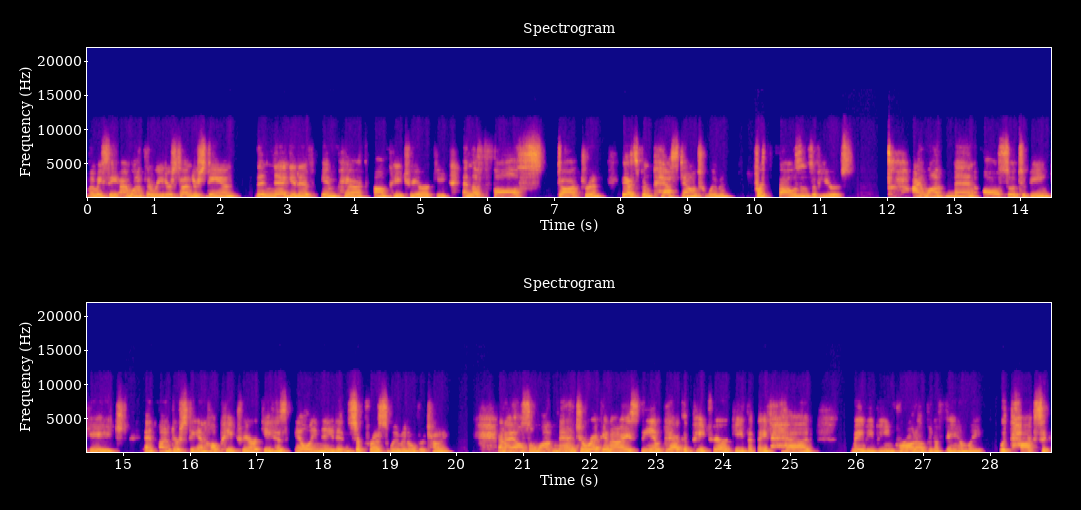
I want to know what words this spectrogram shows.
let me see. I want the readers to understand the negative impact on patriarchy and the false doctrine that's been passed down to women for thousands of years. I want men also to be engaged and understand how patriarchy has alienated and suppressed women over time. And I also want men to recognize the impact of patriarchy that they've had, maybe being brought up in a family with toxic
